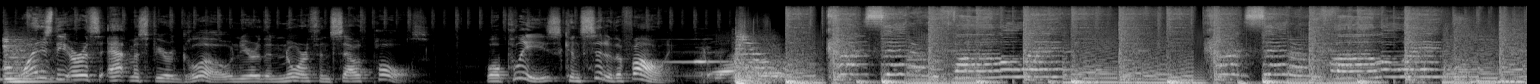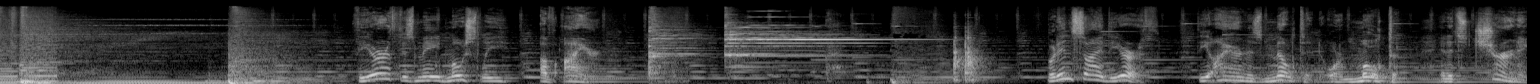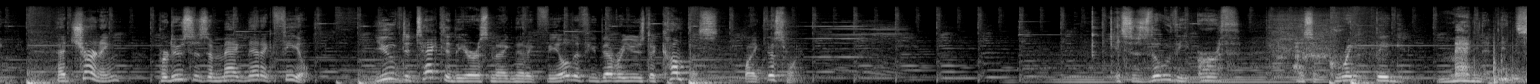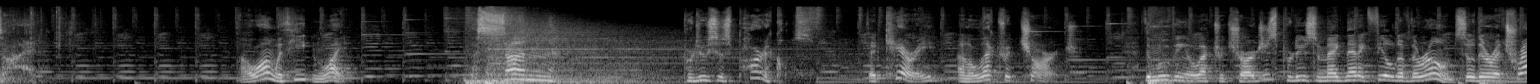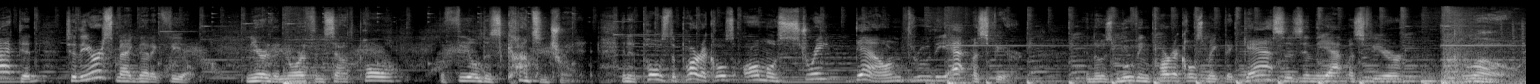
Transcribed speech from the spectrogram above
Why does the Earth's atmosphere glow near the North and South poles? Well, please consider the following. Consider following. Consider following. The Earth is made mostly of iron. But inside the Earth, the iron is melted or molten and it's churning. That churning produces a magnetic field. You've detected the Earth's magnetic field if you've ever used a compass, like this one. It's as though the Earth has a great big magnet inside. Along with heat and light, the sun produces particles that carry an electric charge. The moving electric charges produce a magnetic field of their own, so they're attracted to the Earth's magnetic field. Near the North and South Pole, the field is concentrated, and it pulls the particles almost straight down through the atmosphere. And those moving particles make the gases in the atmosphere glow.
